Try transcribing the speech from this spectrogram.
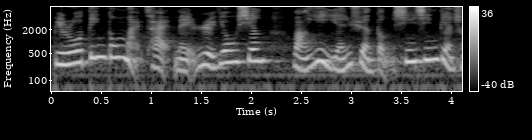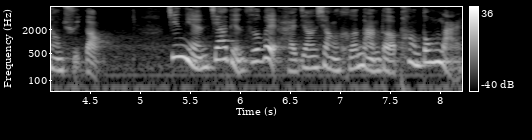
比如叮咚买菜、每日优鲜、网易严选等新兴电商渠道。今年加点滋味还将向河南的胖东来、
